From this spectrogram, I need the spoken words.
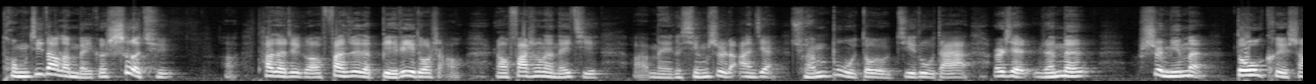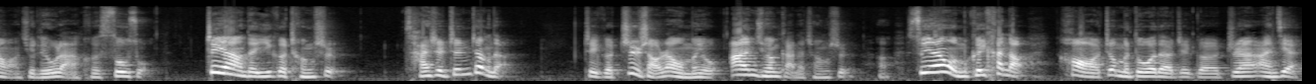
统计到了每个社区。啊，他的这个犯罪的比例多少？然后发生了哪起啊？每个刑事的案件全部都有记录答案，而且人们、市民们都可以上网去浏览和搜索。这样的一个城市，才是真正的这个至少让我们有安全感的城市啊。虽然我们可以看到，哈，这么多的这个治安案件，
